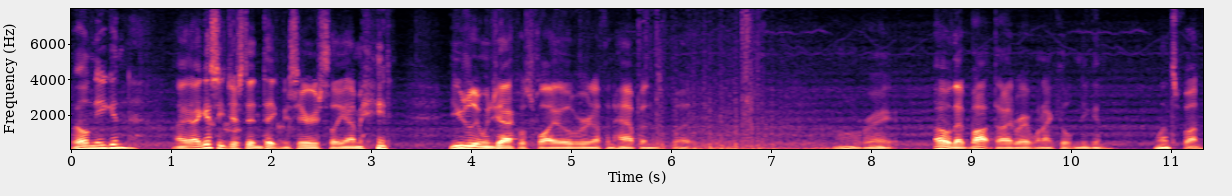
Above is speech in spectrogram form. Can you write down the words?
Well, Negan, I, I guess he just didn't take me seriously. I mean... Usually when jackals fly over, nothing happens, but... Alright. Oh, that bot died right when I killed Negan. Well, that's fun.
